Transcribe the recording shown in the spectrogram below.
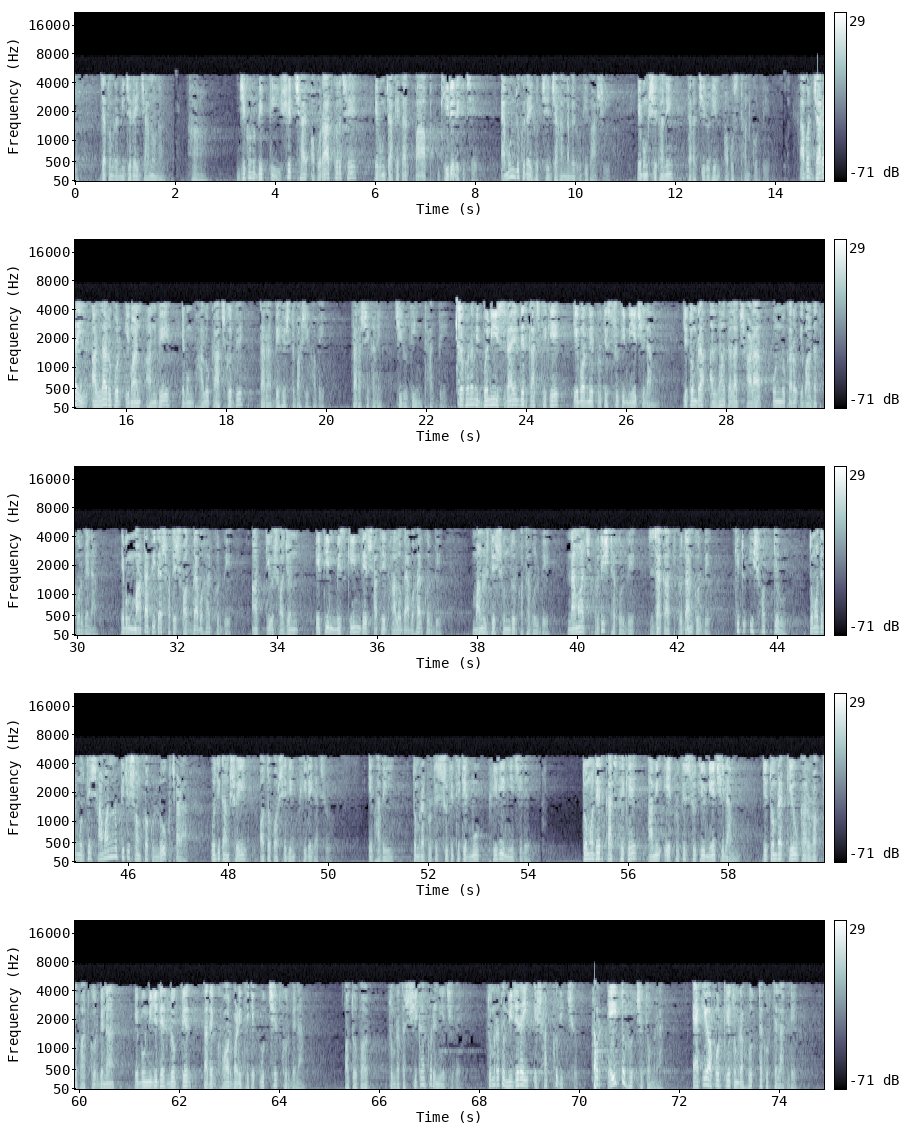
যা তোমরা নিজেরাই জানো না। হ্যাঁ যে কোনো ব্যক্তি স্বেচ্ছায় অপরাধ করেছে এবং যাকে তার পাপ ঘিরে রেখেছে, এমন লোকেরাই হচ্ছে জাহান নামের অধিবাসী। এবং সেখানে তারা চিরদিন অবস্থান করবে। আবার যারাই আল্লাহর উপর ইমান আনবে এবং ভালো কাজ করবে, তারা বেহেস্তবাসী হবে। তারা সেখানে চিরদিন থাকবে। যখন আমি বনি ইসরায়েলদের কাছ থেকে এ মর্মের প্রতিশ্রুতি নিয়েছিলাম যে তোমরা আল্লাহ তালা ছাড়া অন্য কারও ইবাদত করবে না এবং মাতা পিতার সাথে সৎ ব্যবহার করবে, আত্মীয় স্বজন, এতিম মিসকিনদের সাথে ভালো ব্যবহার করবে, মানুষদের সুন্দর কথা বলবে নামাজ প্রতিষ্ঠা করবে জাকাত প্রদান করবে। কিন্তু এ সত্ত্বেও তোমাদের মধ্যে সামান্য কিছু সংখ্যক লোক ছাড়া অধিকাংশই অতপর সেদিন ফিরে গেছ। এভাবেই তোমরা প্রতিশ্রুতি থেকে মুখ ফিরিয়ে নিয়েছিলে। তোমাদের কাছ থেকে আমি এ প্রতিশ্রুতিও নিয়েছিলাম যে তোমরা কেউ কারও রক্তপাত করবে না এবং নিজেদের লোকদের তাদের ঘর বাড়ি থেকে উচ্ছেদ করবে না। অতঃপর তোমরা তা স্বীকার করে নিয়েছিলে। তোমরা তো নিজেরাই এ সাক্ষ্য দিচ্ছ। এই তো হচ্ছে তোমরা। একে অপরকে তোমরা হত্যা করতে লাগলে।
